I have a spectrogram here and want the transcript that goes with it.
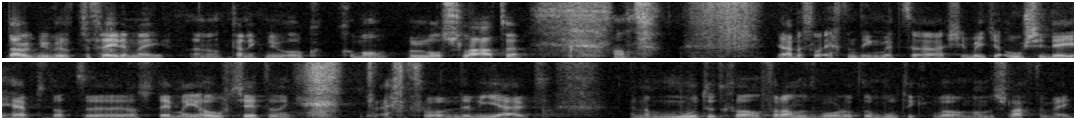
Daar ben ik nu weer tevreden mee. En dan kan ik nu ook gewoon loslaten. Want ja, dat is wel echt een ding met uh, als je een beetje OCD hebt. Dat als het eenmaal in je hoofd zit, dan krijg je het gewoon er niet uit. En dan moet het gewoon veranderd worden of dan moet ik gewoon aan de slag ermee.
